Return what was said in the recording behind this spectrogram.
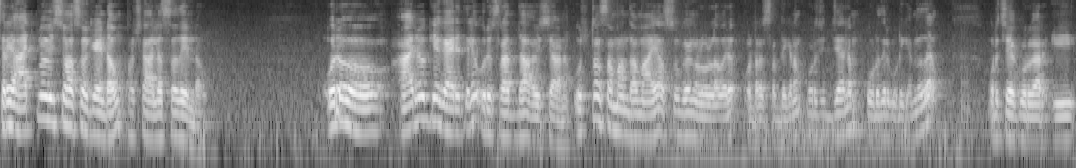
ചെറിയ ആത്മവിശ്വാസമൊക്കെ ഉണ്ടാവും പക്ഷെ അലസത ഉണ്ടാവും ഒരു ആരോഗ്യ കാര്യത്തിൽ ഒരു ശ്രദ്ധ ആവശ്യമാണ്. ഉഷ്ണസംബന്ധമായ അസുഖങ്ങളുള്ളവർ വളരെ ശ്രദ്ധിക്കണം. കുറച്ച് ജലം കൂടുതൽ കുടിക്കുന്നത് വൃശ്ചികക്കൂറുകാർ ഈ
